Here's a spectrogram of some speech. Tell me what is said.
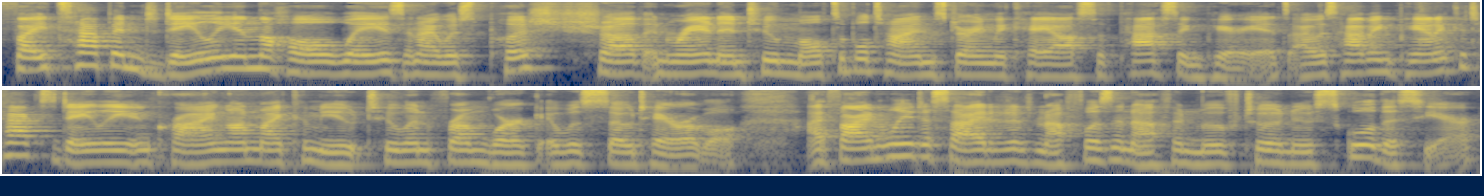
Fights happened daily in the hallways, and I was pushed, shoved, and ran into multiple times during the chaos of passing periods. I was having panic attacks daily and crying on my commute to and from work. It was so terrible. I finally decided enough was enough and moved to a new school this year.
